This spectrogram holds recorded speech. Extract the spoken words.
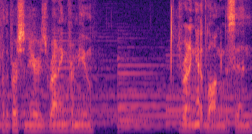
For the person here who's running from you, who's running headlong into sin.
